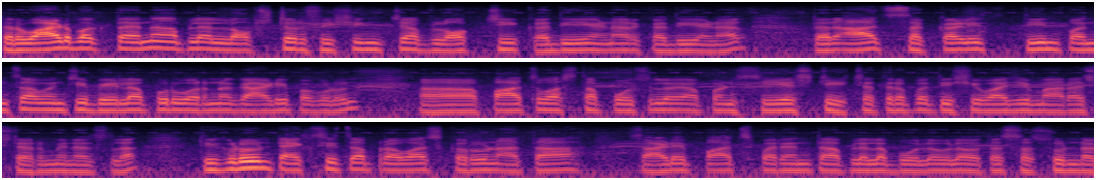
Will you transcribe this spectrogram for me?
तर वाट बघताय ना आपल्या लॉबस्टर फिशिंगच्या ब्लॉगची कधी येणार कधी येणार? तर आज सकाळी तीन पंचावन्नची बेलापूरवरनं गाडी पकडून पाच वाजता पोचलो आहे आपण C S T Chhatrapati Shivaji Maharaj टर्मिनसला तिकडून टॅक्सीचा प्रवास करून आता साडेपाचपर्यंत आपल्याला बोलवलं होतं ससून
